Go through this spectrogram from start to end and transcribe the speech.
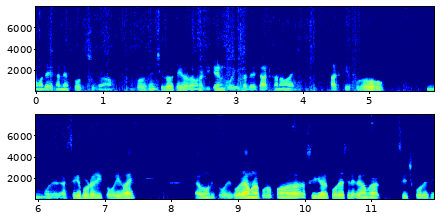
আমাদের এখানে সোর্স ছিল। ইনফরমেশন ছিল সেইভাবে আমরা ডিটেন করি তাদেরকে আটকানো হয়। আটকে পুরো ওদের কাছ থেকে পুরোটা রিকভারি হয় এবং রিকভারি করে আমরা পুরো সিজার করে সেটাকে আমরা সিজ করেছি।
